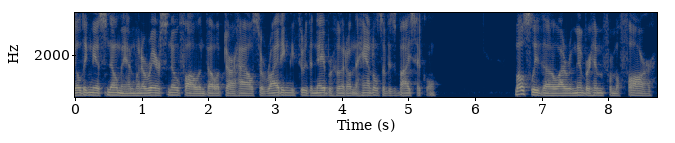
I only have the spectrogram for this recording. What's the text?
building me a snowman when a rare snowfall enveloped our house, or riding me through the neighborhood on the handles of his bicycle. Mostly, though, I remember him from afar,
